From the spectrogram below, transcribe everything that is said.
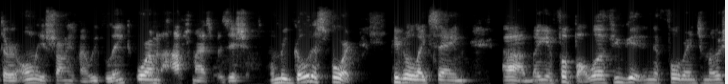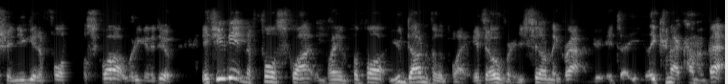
they're only as strong as my weak link, or I'm going to optimize positions. When we go to sport, people like saying, um, like in football, well, if you get in a full range of motion, you get a full squat, what are you going to do? If you get in a full squat and playing football, you're done for the play. It's over. You sit on the ground. It's like you're not coming back.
